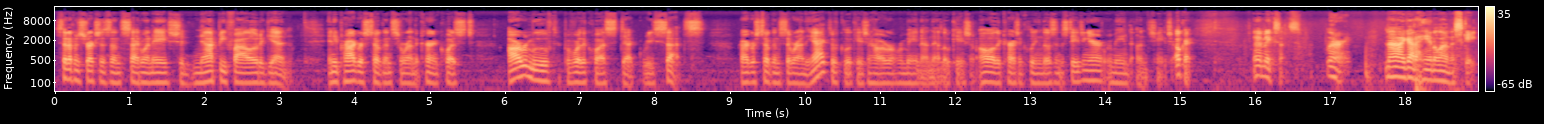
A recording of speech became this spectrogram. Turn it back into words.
setup instructions on side 1A should not be followed again. Any progress tokens around the current quest are removed before the quest deck resets. Progress tokens on the active location, however, remain on that location. All other cards, including those in the staging area, remained unchanged. Okay, that makes sense. All right, now I got a handle on escape.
